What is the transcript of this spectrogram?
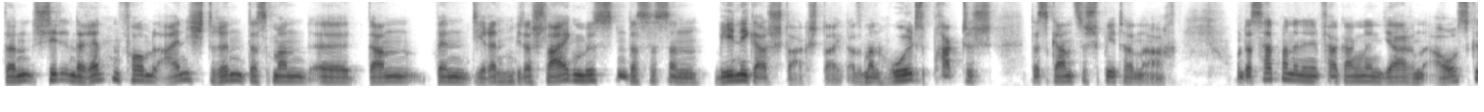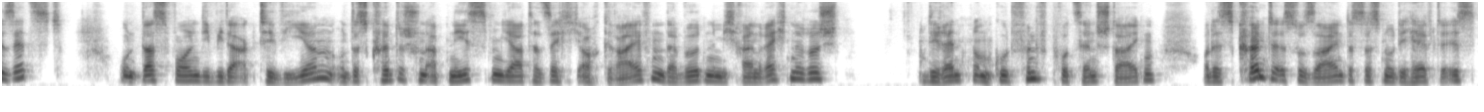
dann steht in der Rentenformel eigentlich drin, dass man äh, dann, wenn die Renten wieder steigen müssten, dass es dann weniger stark steigt. Also man holt praktisch das Ganze später nach. Und das hat man in den vergangenen Jahren ausgesetzt und das wollen die wieder aktivieren. Und das könnte schon ab nächstem Jahr tatsächlich auch greifen. Da würden nämlich rein rechnerisch die Renten um gut 5% steigen. Und es könnte es so sein, dass das nur die Hälfte ist.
